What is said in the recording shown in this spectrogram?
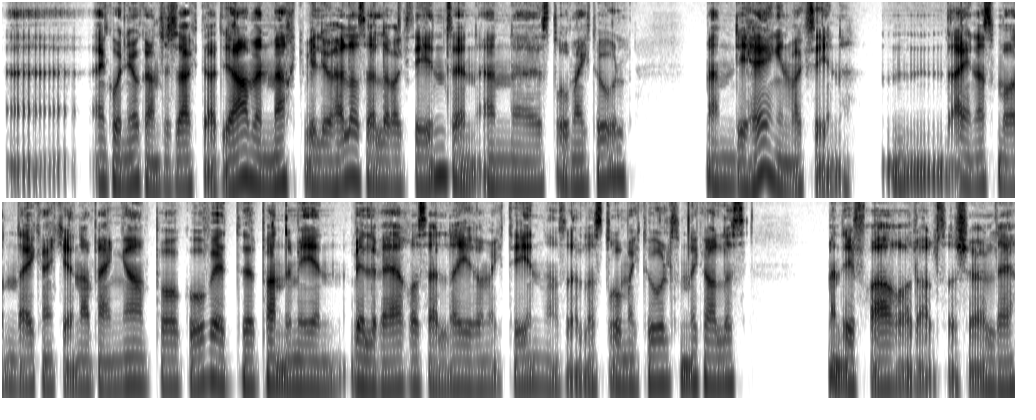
En kunne jo kanskje sagt at ja, men Merck vil jo heller selge vaksinen sin enn Stromektol, men de har ingen vaksine. Det eneste måten de kan tjene penger på covid-pandemien, ville være å selge Ivermectin, altså eller Stromectol, som det kalles, men de fraråder altså sjøl det.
